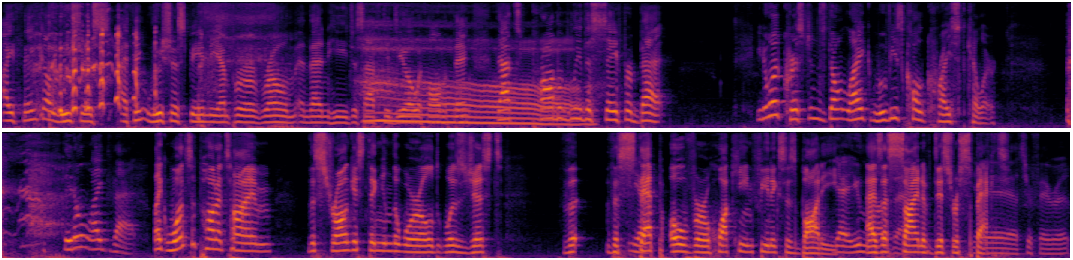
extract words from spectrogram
I think uh, Lucius. I think Lucius being the emperor of Rome, and then he just have to deal with all the things. That's probably the safer bet. You know what Christians don't like? Movies called Christ Killer. they don't like that. Like once upon a time, the strongest thing in the world was just the the step over Joaquin Phoenix's body Yeah, you as a that. sign of Yeah, disrespect. yeah, yeah, that's your favorite.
